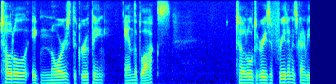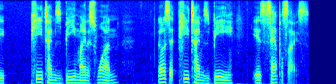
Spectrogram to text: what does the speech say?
total ignores the grouping and the blocks. Total degrees of freedom is going to be p times b minus 1. Notice that p times b is sample size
